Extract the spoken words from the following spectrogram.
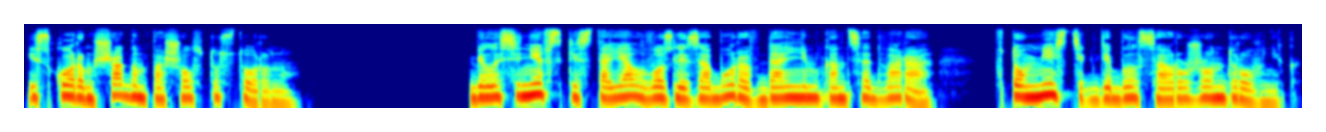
и скорым шагом пошел в ту сторону. Белосиневский стоял возле забора в дальнем конце двора, в том месте, где был сооружен дровник.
